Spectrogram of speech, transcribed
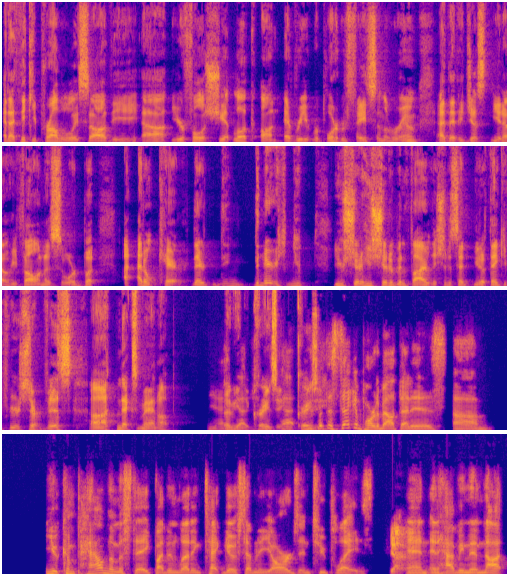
And i think he probably saw the uh, you're full of shit look on every reporter's face in the room. And then he just you know he fell on his sword. But i, I don't care. There there you you should he should have been fired. They should have said you know thank you for your service. Uh, next man up. Yeah I mean, crazy crazy. But the second part about that is um, you compound the mistake by then letting tech go 70 yards in two plays yeah. And and having them not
